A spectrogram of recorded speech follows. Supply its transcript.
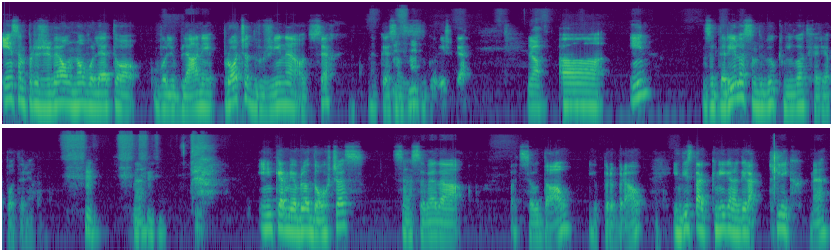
in sem preživel novo leto v Ljubljani, proč od družine, od vseh, ki sem uh -huh. z Goriške. Ja. Uh, in za darilo sem dobil knjigo od Harryja Potterja. In ker mi je bilo dolg čas, sem seveda pač se vdal in prebral. In tista knjiga nadira klik, ne?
